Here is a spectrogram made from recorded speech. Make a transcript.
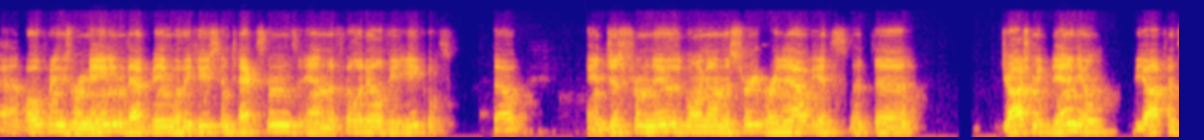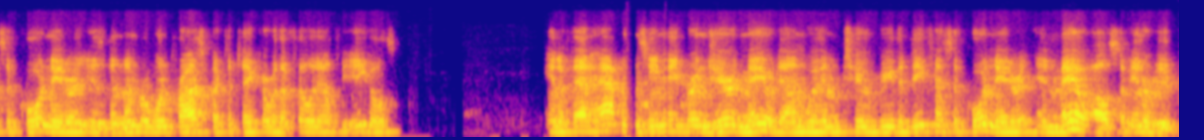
uh, openings remaining, that being with the Houston Texans and the Philadelphia Eagles. So, and just from news going on the street right now, it's that uh, Josh McDaniel, the offensive coordinator, is the number one prospect to take over the Philadelphia Eagles. And if that happens, he may bring Jerod Mayo down with him to be the defensive coordinator. And Mayo also interviewed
